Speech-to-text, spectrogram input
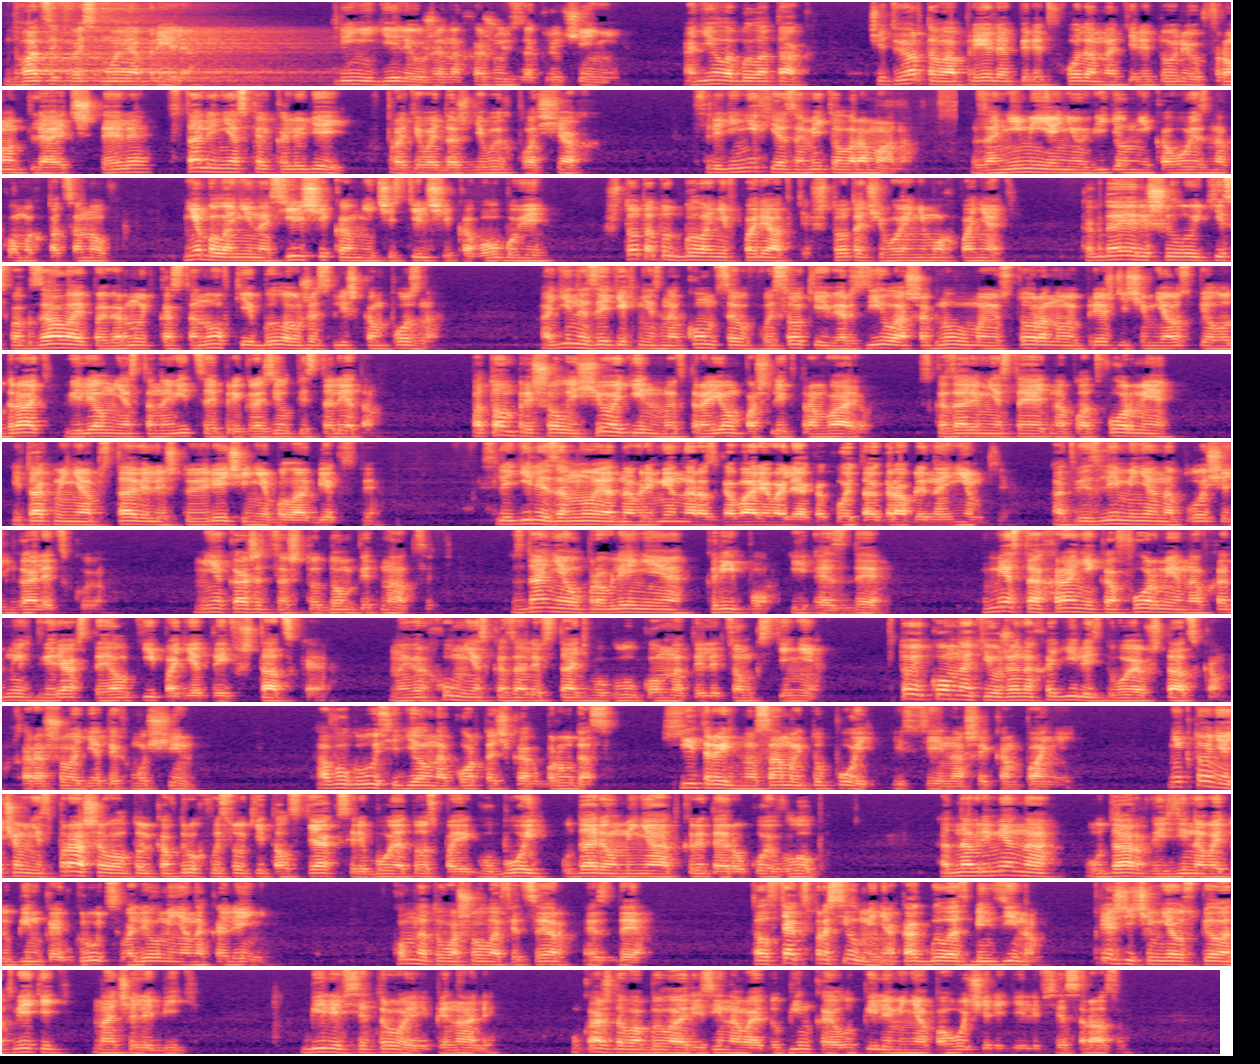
28 апреля. Три недели уже нахожусь в заключении. А дело было так. 4 апреля перед входом на территорию фронт Ляйтштеле стали несколько людей в противодождевых плащах. Среди них я заметил Романа. За ними я не увидел никого из знакомых пацанов. Не было ни носильщиков, ни чистильщиков обуви. Что-то тут было не в порядке, что-то, чего я не мог понять. Когда я решил уйти с вокзала и повернуть к остановке, было уже слишком поздно. Один из этих незнакомцев, высокий верзила, шагнул в мою сторону и прежде чем я успел удрать, велел мне остановиться и пригрозил пистолетом. Потом пришел еще один, мы втроем пошли к трамваю. Сказали мне стоять на платформе, и так меня обставили, что и речи не было о бегстве. Следили за мной и одновременно разговаривали о какой-то ограбленной немке. Отвезли меня на площадь Галицкую. Мне кажется, что дом 15. Здание управления КРИПО и СД. Вместо охранника в форме на входных дверях стоял тип, одетый в штатское. Наверху мне сказали встать в углу комнаты лицом к стене. В той комнате уже находились двое в штатском, хорошо одетых мужчин. А в углу сидел на корточках Брудас. Хитрый, но самый тупой из всей нашей компании. Никто ни о чем не спрашивал, только вдруг высокий толстяк с рябой от оспой губой ударил меня открытой рукой в лоб. Одновременно удар резиновой дубинкой в грудь свалил меня на колени. В комнату вошел офицер СД. Толстяк спросил меня, как было с бензином. Прежде чем я успел ответить, начали бить. Били все трое и пинали. У каждого была резиновая дубинка и лупили меня по очереди или все сразу.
